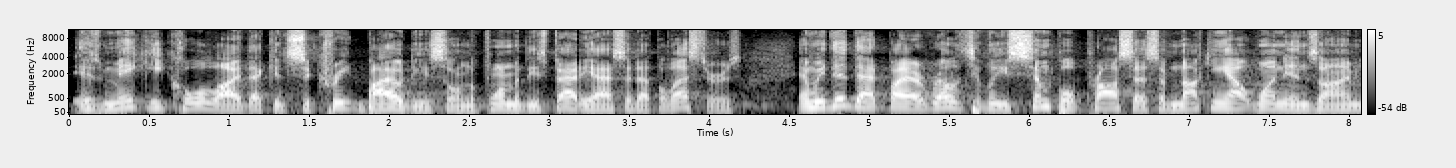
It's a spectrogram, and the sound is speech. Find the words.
is make E. coli that could secrete biodiesel in the form of these fatty acid ethyl esters. And we did that by a relatively simple process of knocking out one enzyme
